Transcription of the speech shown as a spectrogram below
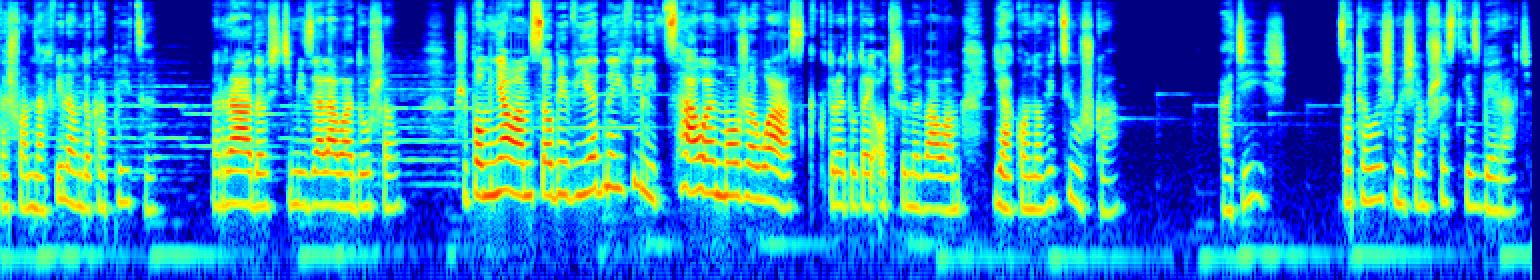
Weszłam na chwilę do kaplicy. Radość mi zalała duszę. Przypomniałam sobie w jednej chwili całe morze łask, które tutaj otrzymywałam jako nowicjuszka. A dziś zaczęłyśmy się wszystkie zbierać,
